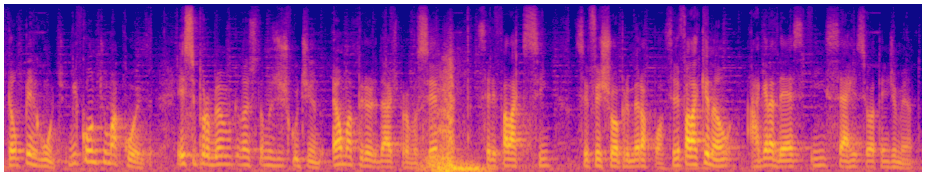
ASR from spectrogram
Então pergunte, me conte uma coisa, esse problema que nós estamos discutindo é uma prioridade para você? Se ele falar que sim, você fechou a primeira porta. Se ele falar que não, agradece e encerre seu atendimento.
